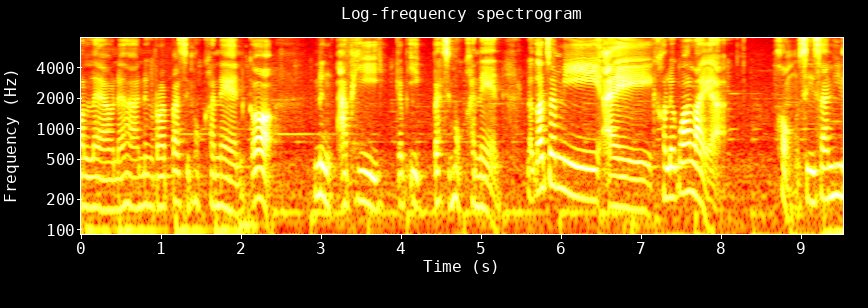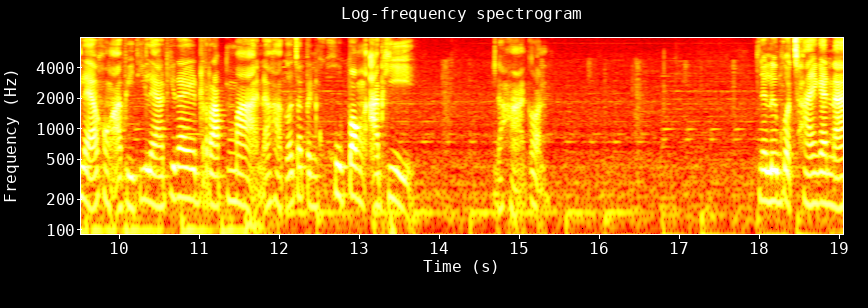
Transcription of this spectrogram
มาแล้วนะคะ 186 คะแนนก็ 1 RP กับอีก 86 คะแนน แล้วก็จะมีไอเขาเรียกว่าอะไรอะของซีซั่นที่แล้วของ RP ที่แล้วที่ได้รับมานะคะ ก็จะเป็นคูปอง RP เดี๋ยวหาก่อน อย่าลืมกดใช้กันนะ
